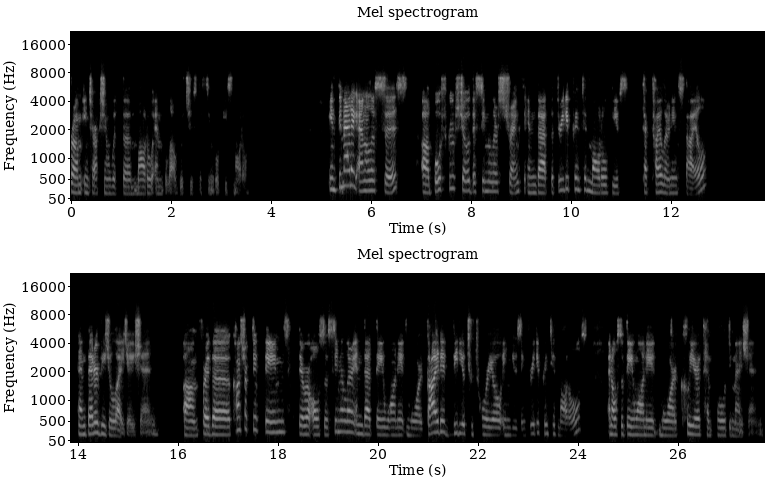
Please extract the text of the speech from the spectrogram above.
from interaction with the model en bloc, which is the single piece model. In thematic analysis, uh, both groups showed the similar strength in that the 3D printed model gives tactile learning style and better visualization. Um, for the constructive themes, they were also similar in that they wanted more guided video tutorial in using 3D printed models, and also they wanted more clear temporal dimension.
